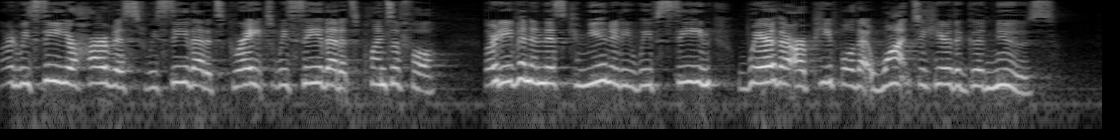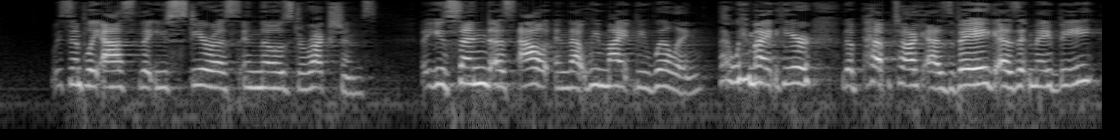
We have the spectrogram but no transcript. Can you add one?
Lord, we see your harvest. We see that it's great. We see that it's plentiful. Lord, even in this community, we've seen where there are people that want to hear the good news. We simply ask that you steer us in those directions, that you send us out and that we might be willing, that we might hear the pep talk as vague as it may be,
